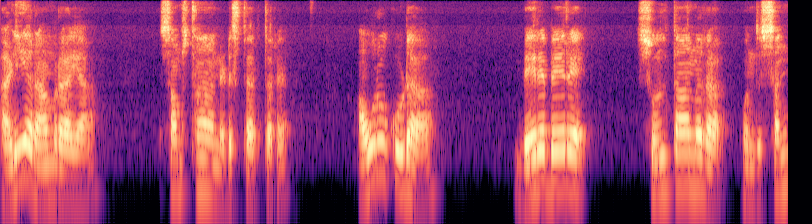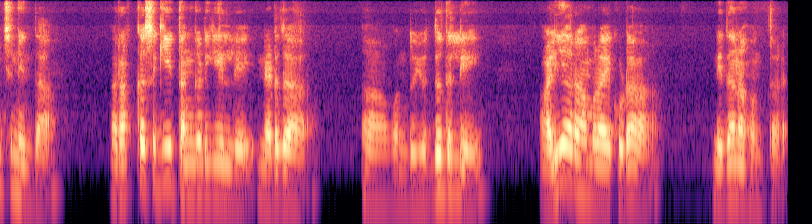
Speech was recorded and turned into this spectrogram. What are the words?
ಅಳಿಯ ರಾಮರಾಯ ಸಂಸ್ಥಾನ ನಡೆಸ್ತಾ ಇರ್ತಾರೆ. ಅವರು ಕೂಡ ಬೇರೆ ಬೇರೆ ಸುಲ್ತಾನರ ಒಂದು ಸಂಚಿನಿಂದ ರಕ್ಕಸಗಿ ತಂಗಡಿಗೆಯಲ್ಲಿ ನಡೆದ ಒಂದು ಯುದ್ಧದಲ್ಲಿ ಅಳಿಯ ರಾಮರಾಯ್ ಕೂಡ ನಿಧನ ಹೊಂದ್ತಾರೆ.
